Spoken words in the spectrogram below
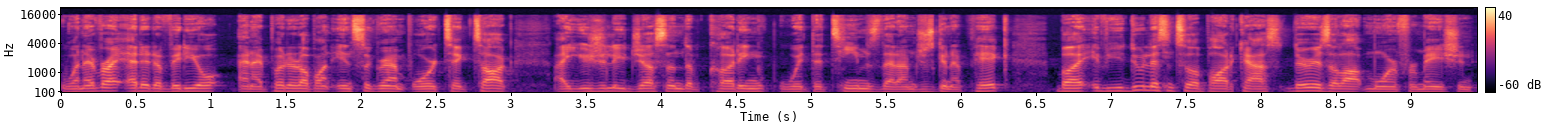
Whenever I edit a video and I put it up on Instagram or TikTok, I usually just end up cutting with the teams that I'm just gonna pick. But if you do listen to the podcast, there is a lot more information.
